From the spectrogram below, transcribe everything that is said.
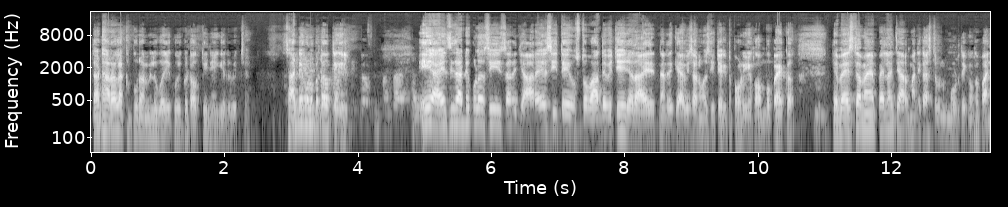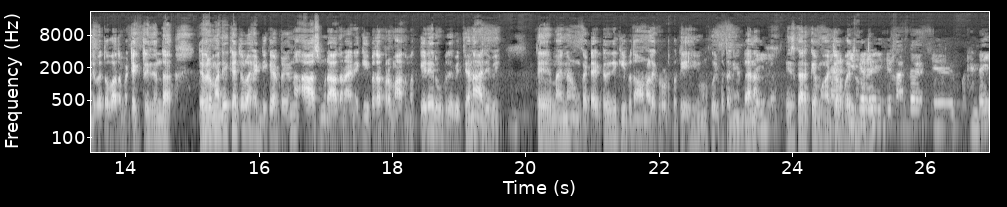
ਤਾਂ 18 ਲੱਖ ਪੂਰਾ ਮਿਲੂਗਾ ਜੀ, ਕੋਈ ਕਟੌਤੀ ਨਹੀਂ ਹੈਗੀ ਉਹਦੇ ਵਿੱਚ। ਸਾਡੇ ਕੋਲ ਕਟੌਤੀ ਗਈ ਇਹ ਆਏ ਸੀ ਸਾਡੇ ਕੋਲ, ਅਸੀਂ ਸਰ ਜਾ ਰਹੇ ਸੀ ਤੇ ਉਸ ਤੋਂ ਬਾਅਦ ਦੇ ਵਿੱਚ ਇਹ ਜਦ ਆਏ, ਇਹਨਾਂ ਨੇ ਕਿਹਾ ਵੀ ਸਾਨੂੰ ਅਸੀਂ ਟਿਕਟ ਪਾਉਣੀ ਹੈ ਕੰਬੋ ਪੈਕ ਤੇ ਵੈਸੇ ਤਾਂ ਮੈਂ ਪਹਿਲਾਂ 4-5 ਕਸਟਮਰ ਨੂੰ ਮੋੜਦੀ ਕਿਉਂਕਿ 5 ਵਜੇ ਤੋਂ ਬਾਅਦ ਮੈਂ ਟਿਕਟ ਨਹੀਂ ਦਿੰਦਾ। ਤੇ ਫਿਰ ਮੈਂ ਦੇਖਿਆ, ਚਲੋ ਹੈਂਡੀਕੈਪਟ ਨੇ ਨਾ ਆਸ ਮੁਰਾਦ ਨਾਲ ਇਹਨੇ ਕੀ ਪਤਾ ਪ੍ਰਮਾਤਮਾ ਕਿਹੜੇ ਰੂਪ ਦੇ ਵਿੱਚ ਹੈ ਨਾ ਆ ਜਾਵੇ। ਤੇ ਮੈਂ ਇਹਨਾਂ ਨੂੰ ਕਿਹਾ ਟਿਕਟ ਦੀ ਕੀ ਪਤਾ ਆਉਣ ਵਾਲੇ ਕਰੋੜਪਤੀ ਇਹੀ ਹੁਣ ਕੋਈ ਪਤਾ ਨਹੀਂ ਹੁੰਦਾ ਨਾ। ਇਸ ਕਰਕੇ ਮੈਂ ਕਿਹਾ ਚਲੋ ਭਾਈ ਤੁਹਾਨੂੰ ਇਹ ਲੱਗਦਾ ਕਿ ਬਠਿੰਡਾ ਹੀ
